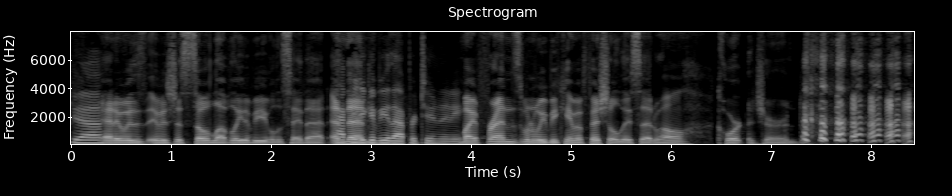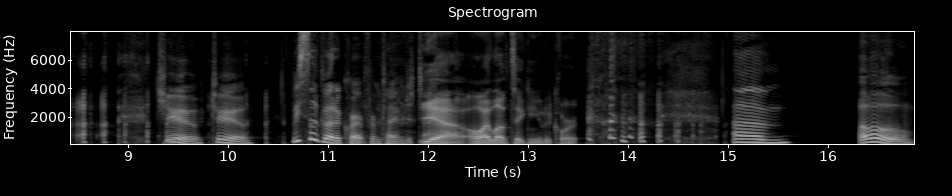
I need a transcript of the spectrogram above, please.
Yeah. And it was it was just so lovely to be able to say that. And Happy then to give you the opportunity. my friends when we became official they said well court adjourned true, true. We still go to court from time to time. yeah oh i love taking you to court Um. Oh,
